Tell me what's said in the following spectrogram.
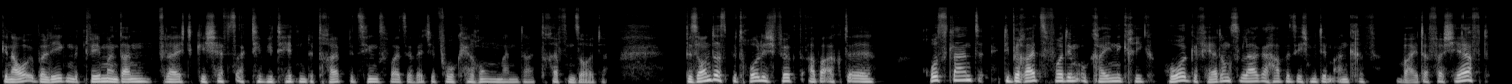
genau überlegen, mit wem man dann vielleicht Geschäftsaktivitäten betreibt, beziehungsweise welche Vorkehrungen man da treffen sollte. Besonders bedrohlich wirkt aber aktuell Russland, die bereits vor dem Ukraine-Krieg hohe Gefährdungslage habe sich mit dem Angriff weiter verschärft.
